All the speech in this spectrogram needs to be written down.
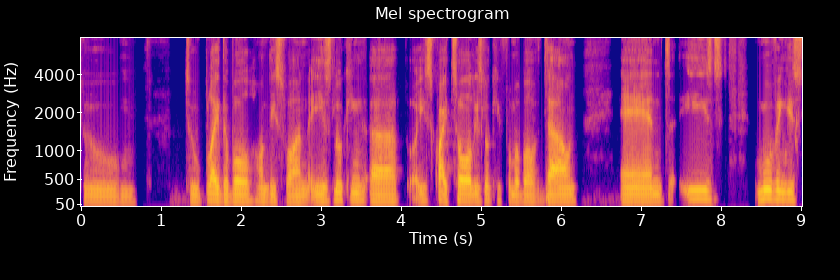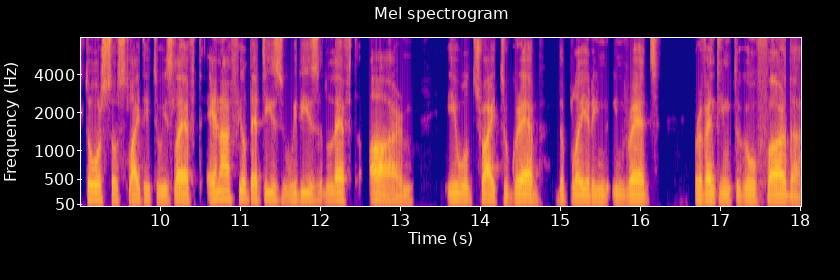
to to play the ball on this one. He's looking, uh, he's quite tall. He's looking from above down, and he's moving his torso slightly to his left. And I feel that he's with his left arm, he will try to grab the player in in red prevent him to go further.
